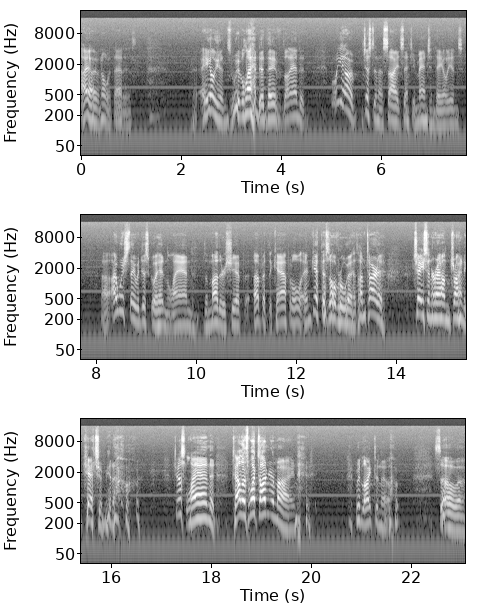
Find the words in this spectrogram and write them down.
I don't know what that is. Aliens, we've landed. They've landed. Well, you know, just an aside, since you mentioned aliens, uh, I wish they would just go ahead and land the mothership up at the Capitol and get this over with. I'm tired of chasing around and trying to catch them, you know. just land and tell us what's on your mind. We'd like to know. So, uh,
